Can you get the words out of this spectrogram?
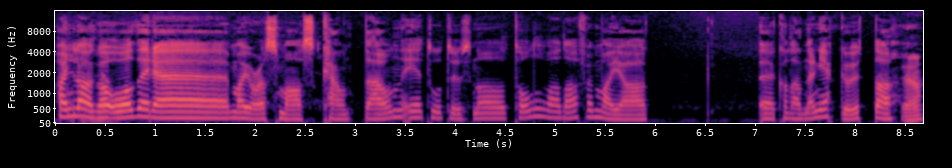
Han laga òg dere Majora's Mask Countdown i 2012, var da, for Maya-kalenderen gikk jo ut da. ja.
